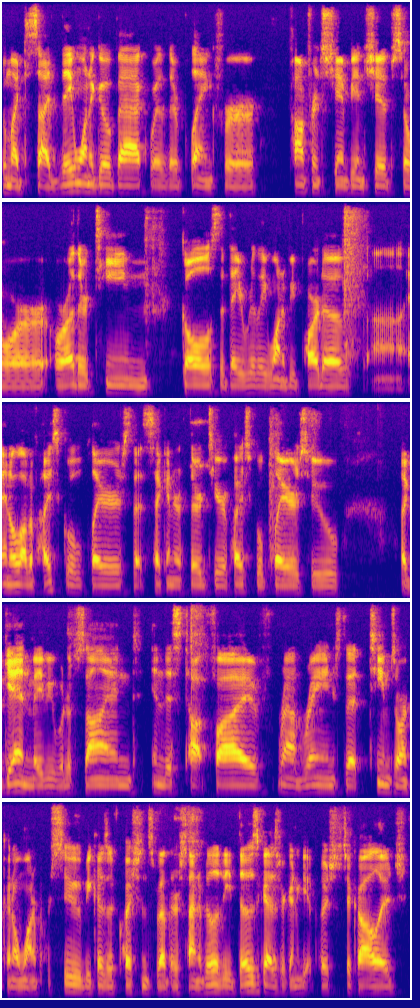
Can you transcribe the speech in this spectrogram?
who might decide they want to go back, whether they're playing for conference championships or or other team goals that they really want to be part of, uh, and a lot of high school players, that second or third tier of high school players who, again, maybe would have signed in this top five round range that teams aren't going to want to pursue because of questions about their signability. Those guys are going to get pushed to college.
